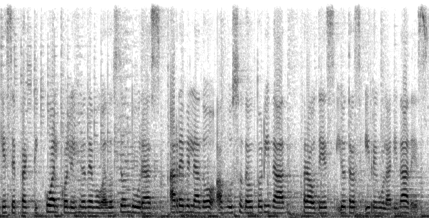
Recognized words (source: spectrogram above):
que se practicó al Colegio de Abogados de Honduras ha revelado abuso de autoridad, fraudes y otras irregularidades,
